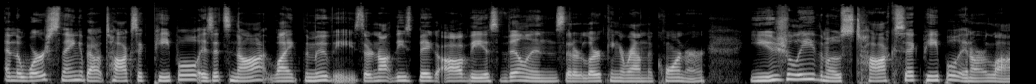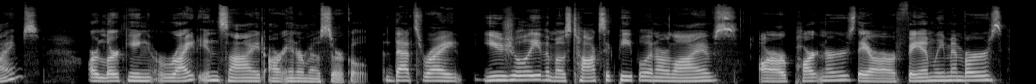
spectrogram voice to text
And the worst thing about toxic people is it's not like the movies. They're not these big, obvious villains that are lurking around the corner. Usually, the most toxic people in our lives are lurking right inside our innermost circle. That's right. Usually, the most toxic people in our lives are our partners, they are our family members,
